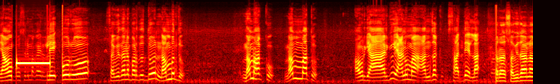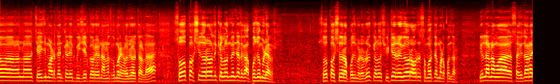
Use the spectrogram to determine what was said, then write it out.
ಯಾವ ಬೋಸರಿ ಮಗ ಇರಲಿ ಅವರು ಸಂವಿಧಾನ ಬರೆದದ್ದು ನಮ್ಮದು. ನಮ್ಮ ಹಕ್ಕು, ನಮ್ಮ ಮಾತು. ಅವ್ರಿಗೆ ಯಾರಿಗೂ ಏನೂ ಮಾ ಅಂಜಕ್ಕೆ ಸಾಧ್ಯ ಇಲ್ಲ. ಸರ್, ಸಂವಿಧಾನವನ್ನು ಚೇಂಜ್ ಮಾಡುತ್ತೆ ಅಂತೇಳಿ ಬಿ ಜೆ ಪಿ ಅವ್ರು ಏನು ಅನಂತ್ ಕುಮಾರ್ ಹೇಳಿ ಹೇಳ್ತಾರಲ್ಲ ಸೋ ಪಕ್ಷದವರು ಒಂದು ಕೆಲವೊಂದು ಮಂದಿ ಅದಕ್ಕೆ ಅಪೋಸ್ ಮಾಡ್ಯಾರ. ಸೋ ಪಕ್ಷದವ್ರು ಅಪೋಸ್ ಮಾಡ್ಯಾರು. ಕೆಲವು ಸಿ ಟಿ ರವಿ ಅವರು ಅವ್ರನ್ನ ಸಮರ್ಥನೆ ಮಾಡ್ಕೊಂಡಾರ. ಇಲ್ಲ ನಾವು ಸಂವಿಧಾನ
